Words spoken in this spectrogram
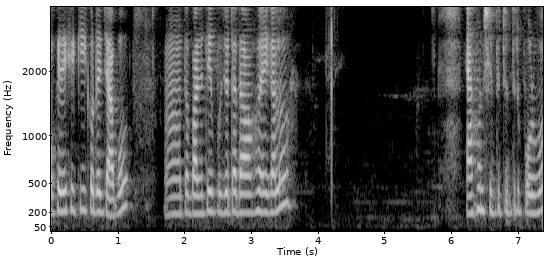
ওকে রেখে কি করে যাব? তো বাড়িতে পুজোটা দেওয়া হয়ে গেল। এখন সিঁদুর টুদুর পরবো,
